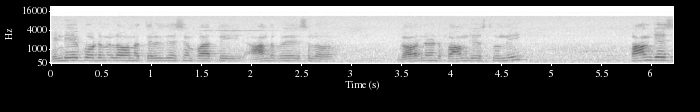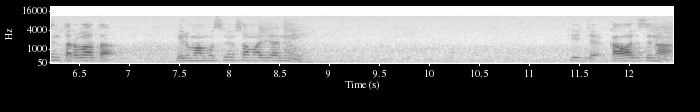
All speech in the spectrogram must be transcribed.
ఎన్డీఏ కూటమిలో ఉన్న తెలుగుదేశం పార్టీ ఆంధ్రప్రదేశ్లో గవర్నమెంట్ ఫామ్ చేస్తుంది. ఫామ్ చేసిన తర్వాత మీరు మా ముస్లిం సమాజాన్ని జ- కావాల్సిన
